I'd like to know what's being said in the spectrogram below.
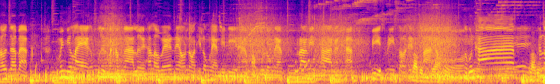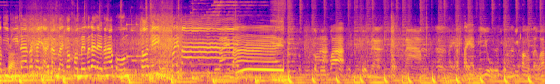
เราจะแบบ ไม่มีแรงตื่นมาทำงานเลย ถ้าเราไม่ได้แนวนอนที่โรงแรมดีๆนะครับขอบคุณโรงแรมรามินทานะครับบีชรีสอร์ทแอนด์รามินสปาทาครับผมขอบคุณครับเราเป็นสำหรับสาว EP หน้าถ้าใครอยากให้ทำอะไรก็คอมเมนต์มาได้เลยนะครับผม ตอนนี้บายบายบายบายสมมติว่าผมเนี่ยตกน้ำแล้วใส่อันนี้อยู่ผมมีความสงสัยว่า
